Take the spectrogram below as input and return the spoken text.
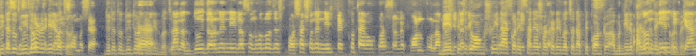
দুইটা তো দুই ধরনের নির্বাচন। সমস্যা। দুইটা তো দুই ধরনের হ্যাঁ, নির্বাচন। না না দুই ধরনের নির্বাচন হলো যে প্রশাসনের নিরপেক্ষতা এবং প্রশাসনের কন্ট্রোল বিএনপি যদি অংশই না করে স্থানীয় সরকার নির্বাচন আপনি কন্ট্রোল নিরপেক্ষ এখন বিএনপি কেন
